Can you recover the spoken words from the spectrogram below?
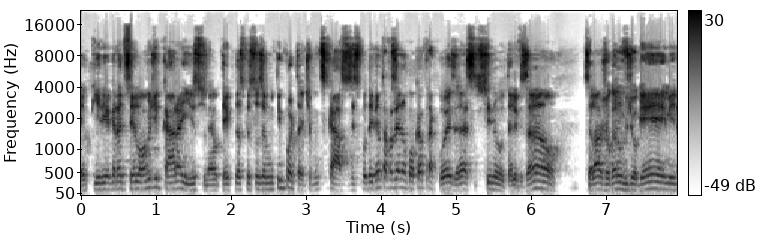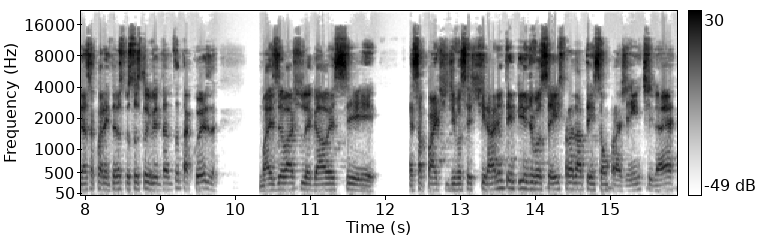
Eu queria agradecer logo de cara isso, né? O tempo das pessoas é muito importante, é muito escasso. Vocês poderiam estar tá fazendo qualquer outra coisa, né? Assistindo televisão, sei lá, jogando um videogame. Nessa quarentena as pessoas estão inventando tanta coisa. Mas eu acho legal esse essa parte de vocês tirarem um tempinho de vocês para dar atenção pra gente, né?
